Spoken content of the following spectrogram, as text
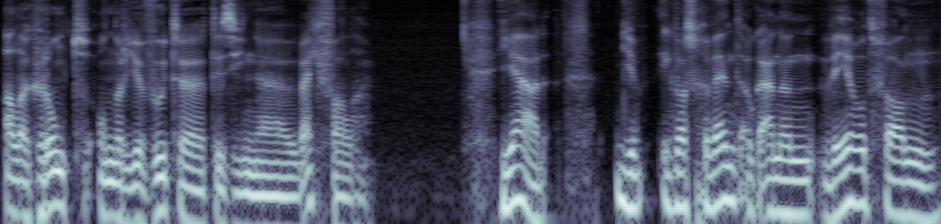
alle grond onder je voeten te zien uh, wegvallen. Ja, je, ik was gewend ook aan een wereld van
